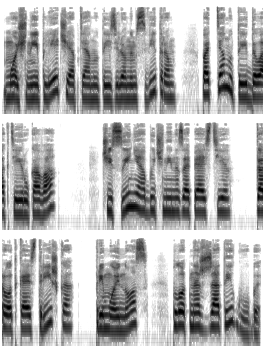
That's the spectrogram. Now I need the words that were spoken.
Мощные плечи, обтянутые зеленым свитером, подтянутые до локтей рукава, часы необычные на запястье, короткая стрижка, прямой нос, плотно сжатые губы.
